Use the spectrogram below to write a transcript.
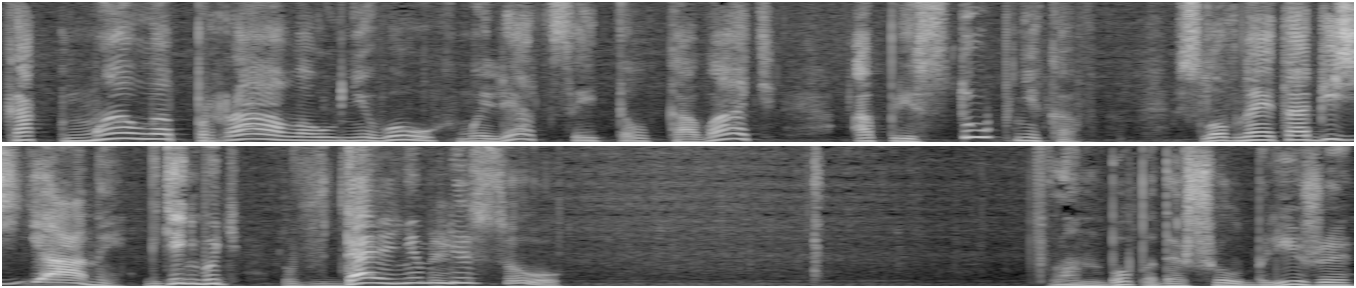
как мало права у него ухмыляться и толковать о преступников, словно это обезьяны где-нибудь в дальнем лесу. Фламбо подошел ближе,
